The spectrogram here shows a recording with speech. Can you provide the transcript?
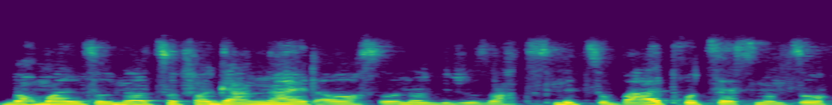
nochmal so ne, zur Vergangenheit auch so, ne, wie du sagtest, mit so Wahlprozessen und so,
